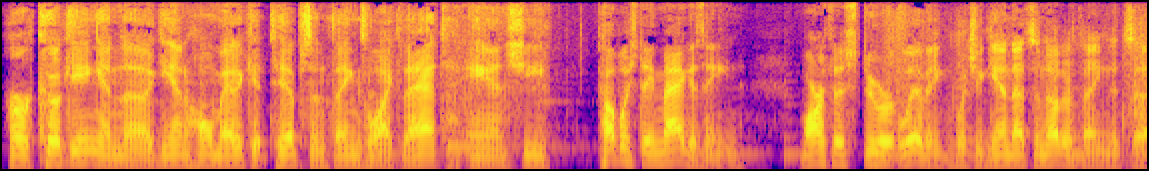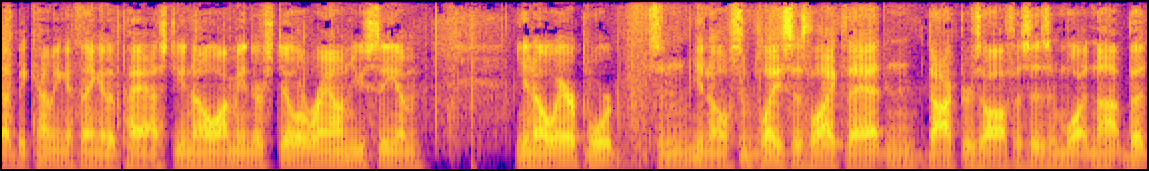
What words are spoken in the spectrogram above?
her cooking and, uh, again, home etiquette tips and things like that. And she published a magazine, Martha Stewart Living, which, again, that's another thing that's uh, becoming a thing of the past. You know, I mean, they're still around. You see them you know, airports and, you know, some places like that and doctors' offices and whatnot. But,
